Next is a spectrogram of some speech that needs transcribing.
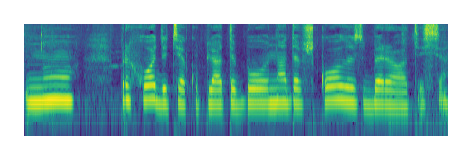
Ну, приходиться купляти, бо треба в школу збиратися.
